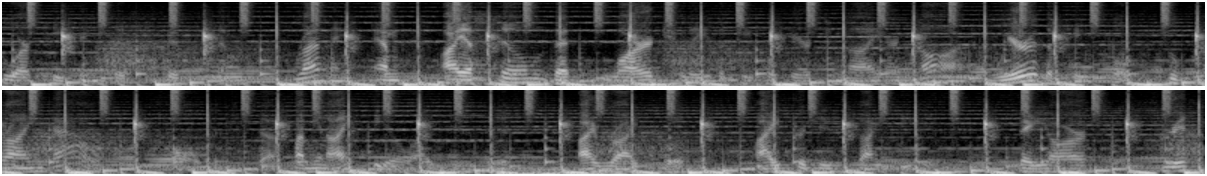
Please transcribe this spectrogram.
who are keeping this system running. And I assume that largely the people here tonight are not. We're the people who grind out all this stuff. I mean, I feel I do this. I write books. I produce ideas. They are grist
